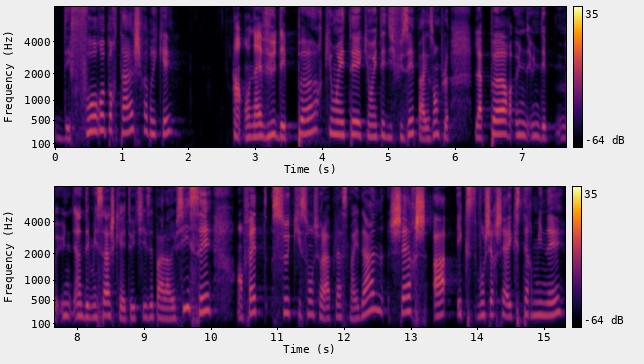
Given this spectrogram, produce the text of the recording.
des faux reportages fabriqués on a vu des peurs qui ont été, qui ont été diffusées. Par exemple, la peur, un des messages qui a été utilisé par la Russie, c'est en fait ceux qui sont sur la place Maïdan cherchent à, vont chercher à exterminer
